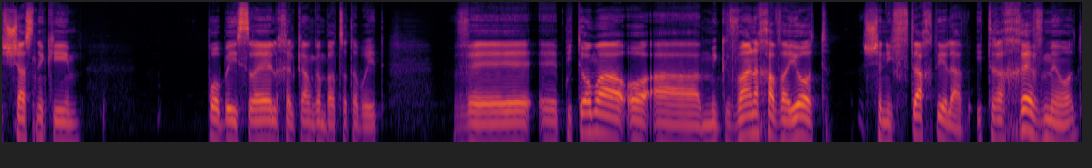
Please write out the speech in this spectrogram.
ש"סניקים, פה בישראל, חלקם גם בארצות הברית, ופתאום המגוון החוויות שנפתחתי אליו התרחב מאוד,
